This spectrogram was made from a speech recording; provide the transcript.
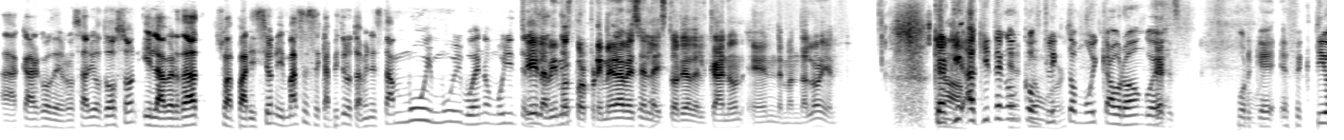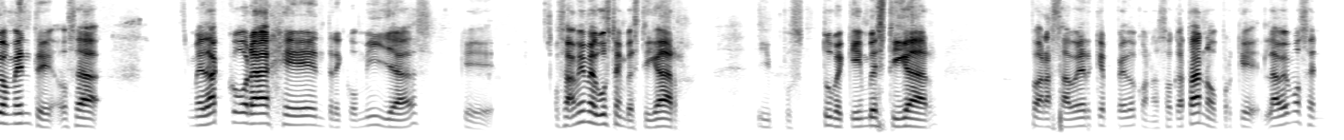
a cargo de Rosario Dawson y la verdad su aparición y más ese capítulo también está muy muy bueno, muy Sí, interesante. la vimos por primera vez en la historia del canon en The Mandalorian. Que No, aquí, aquí tengo en un conflicto muy cabrón, güey. Porque efectivamente, o sea, me da coraje, entre comillas, que, o sea, a mí me gusta investigar y pues tuve que investigar para saber qué pedo con Ahsoka Tano, porque la vemos en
